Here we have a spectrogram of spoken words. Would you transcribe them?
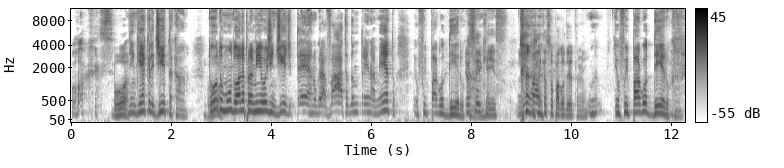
Boa. Ninguém acredita, cara. Boa. Todo mundo olha pra mim hoje em dia de terno, gravata, dando treinamento. Eu fui pagodeiro, Eu cara. sei o que é isso. Ninguém fala que eu sou pagodeiro também. Eu fui pagodeiro, cara.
